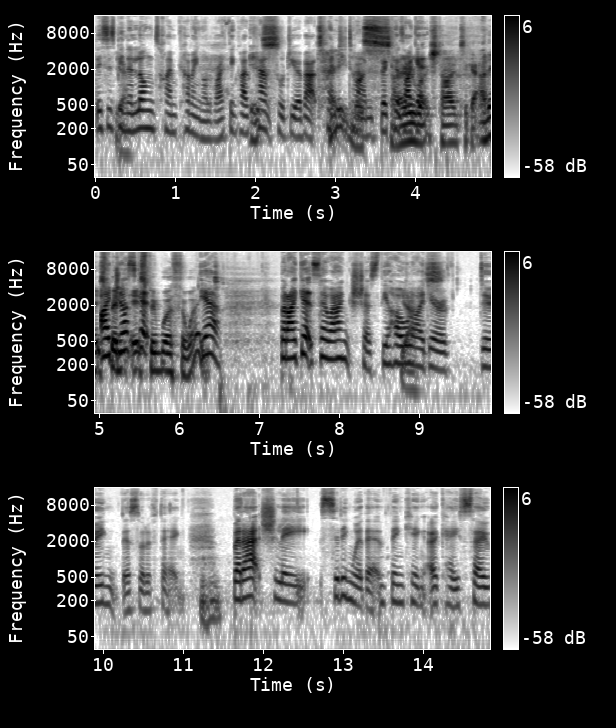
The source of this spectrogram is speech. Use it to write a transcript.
this has been Yeah. a long time coming, Oliver. I think I've It's cancelled you about twenty times because so I get so much time to get, and it's I been just it's get- been worth the wait. Yeah. But I get so anxious, the whole Yes. idea of doing this sort of thing. Mm-hmm. But actually sitting with it and thinking, okay, so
